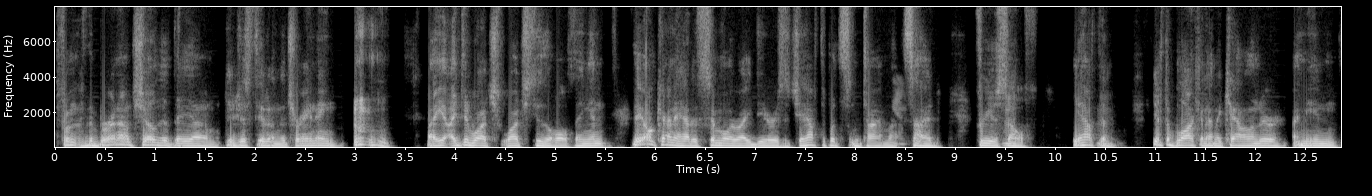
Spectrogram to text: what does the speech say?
from the burnout show that they um, they just did on the training, I, I did watch watch through the whole thing, and they all kind of had a similar idea: is that you have to put some time outside for yourself. You have to you have to block it on a calendar. I mean,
